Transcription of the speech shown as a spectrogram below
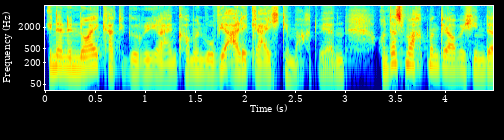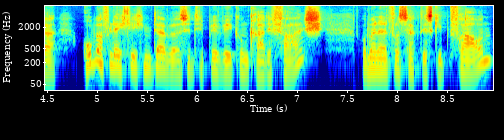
in eine neue Kategorie reinkommen, wo wir alle gleich gemacht werden. Und das macht man, glaube ich, in der oberflächlichen Diversity-Bewegung gerade falsch, wo man einfach sagt, es gibt Frauen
